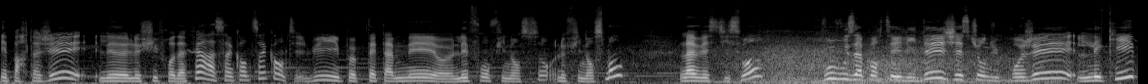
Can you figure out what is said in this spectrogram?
et partager le, chiffre d'affaires à 50-50 Lui, il peut peut-être amener euh, les fonds le financement, l'investissement. Vous vous apportez l'idée, gestion du projet, l'équipe,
